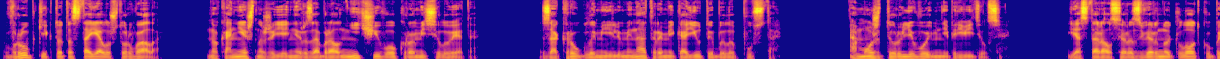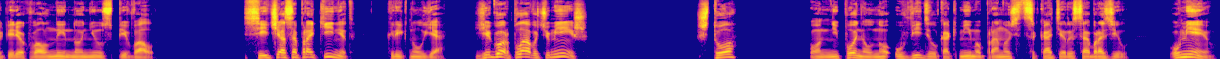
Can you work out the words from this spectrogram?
В рубке кто-то стоял у штурвала. Но, конечно же, я не разобрал ничего, кроме силуэта. За круглыми иллюминаторами каюты было пусто. А может, и рулевой мне привиделся. Я старался развернуть лодку поперек волны, но не успевал. «Сейчас опрокинет!» — крикнул я. «Егор, плавать умеешь?» «Что?» Он не понял, но увидел, как мимо проносится катер и сообразил. «Умею!»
